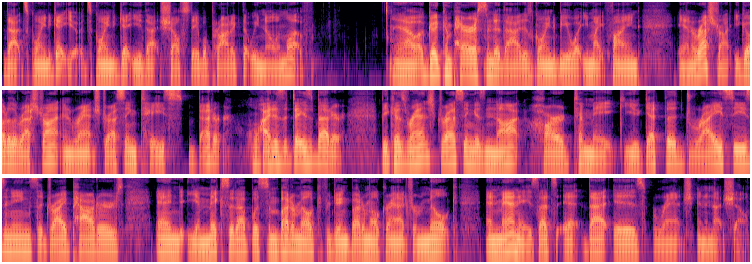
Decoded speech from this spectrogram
that's going to get you. It's going to get you that shelf stable product that we know and love. Now, a good comparison to that is going to be what you might find in a restaurant. You go to the restaurant and ranch dressing tastes better. Why does it taste better? because ranch dressing is not hard to make. You get the dry seasonings, the dry powders, and you mix it up with some buttermilk if you're doing buttermilk ranch or milk and mayonnaise. That's it. That is ranch in a nutshell.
